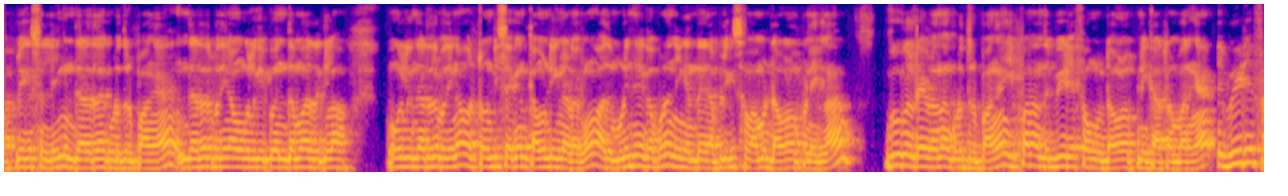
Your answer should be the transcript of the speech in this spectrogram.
அப்ளிகேஷன் லிங்க் இந்த இடத்துல கொடுத்துருப்பாங்க. இந்த இடத்துல பார்த்தீங்கன்னா உங்களுக்கு இப்போ இந்த மாதிரி இருக்கலாம். உங்களுக்கு இந்த இடத்துல பார்த்தீங்கன்னா ஒரு டுவெண்ட்டி செகண்ட் கவுண்டிங் நடக்கும். அது முடிஞ்சதுக்கப்புறம் நீங்கள் இந்த அப்ளிகேஷன் ஃபார்ம் டவுன்லோட் பண்ணிக்கலாம். கூகுள் டிரைவில் தான் கொடுத்துருப்பாங்க. இப்போ நான் அந்த பிடிஎஃப் உங்களுக்கு டவுன்லோட் பண்ணி காட்டுறேன் பாருங்க. இந்த பிடிஎஃப்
